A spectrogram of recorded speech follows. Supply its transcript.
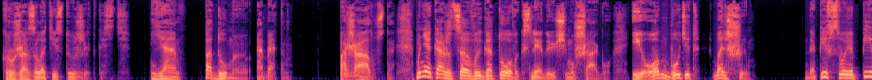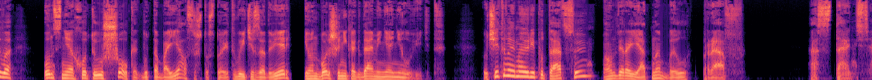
кружа золотистую жидкость. Я подумаю об этом. Пожалуйста, мне кажется, вы готовы к следующему шагу, и он будет большим. Допив свое пиво, он с неохотой ушел, как будто боялся, что стоит выйти за дверь, и он больше никогда меня не увидит. Учитывая мою репутацию, он, вероятно, был прав. «Останься».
